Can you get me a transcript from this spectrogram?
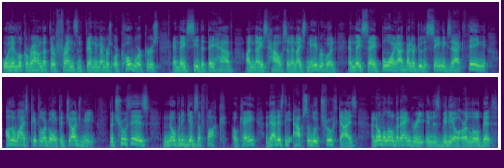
or they look around at their friends and family members or coworkers and they see that they have a nice house in a nice neighborhood and they say, boy, I better do the same exact thing, otherwise people are going to judge me. The truth is, nobody gives a fuck, okay? That is the absolute truth, guys. I know I'm a little bit angry in this video or a little bit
